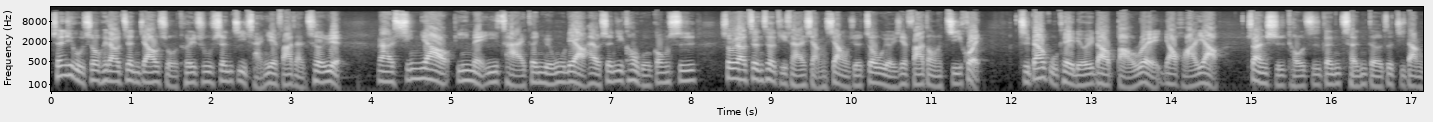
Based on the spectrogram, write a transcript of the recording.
升级股受惠到证交所推出生技产业发展策略，那新药、医美、医材跟原物料，还有生技控股公司受惠到政策题材的想象，我觉得周五有一些发动的机会。指标股可以留意到宝瑞、耀华药、钻石投资跟承德这几档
